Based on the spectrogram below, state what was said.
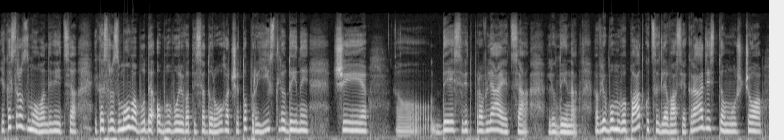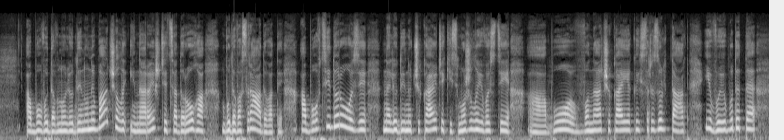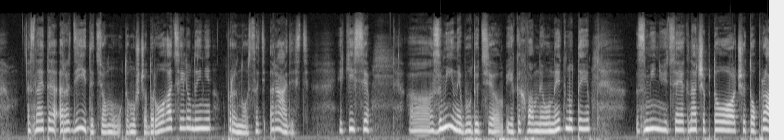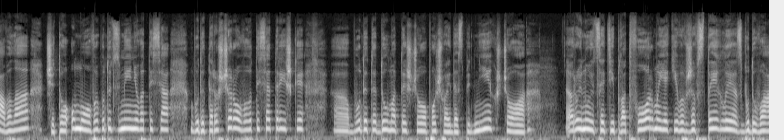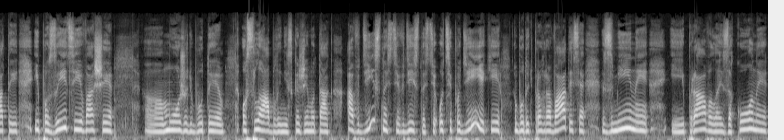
Якась розмова, дивіться, якась розмова буде обговорюватися дорога, чи то приїзд людини, чи о, десь відправляється людина. В будь-якому випадку це для вас як радість, тому що або ви давно людину не бачили, і нарешті ця дорога буде вас радувати, або в цій дорозі на людину чекають якісь можливості, або вона чекає якийсь результат, і ви будете, знаєте, радіти цьому, тому що дорога цій людині приносить радість. Якісь е, зміни будуть, яких вам не уникнути змінюються, як начебто, чи то правила, чи то умови будуть змінюватися, будете розчаровуватися трішки, е, будете думати, що почва йде з-під ніг, що руйнуються ті платформи, які ви вже встигли збудувати, і позиції ваші можуть бути ослаблені, скажімо так. А в дійсності, в дійсності, оці події, які будуть програватися, зміни і правила, і закони,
